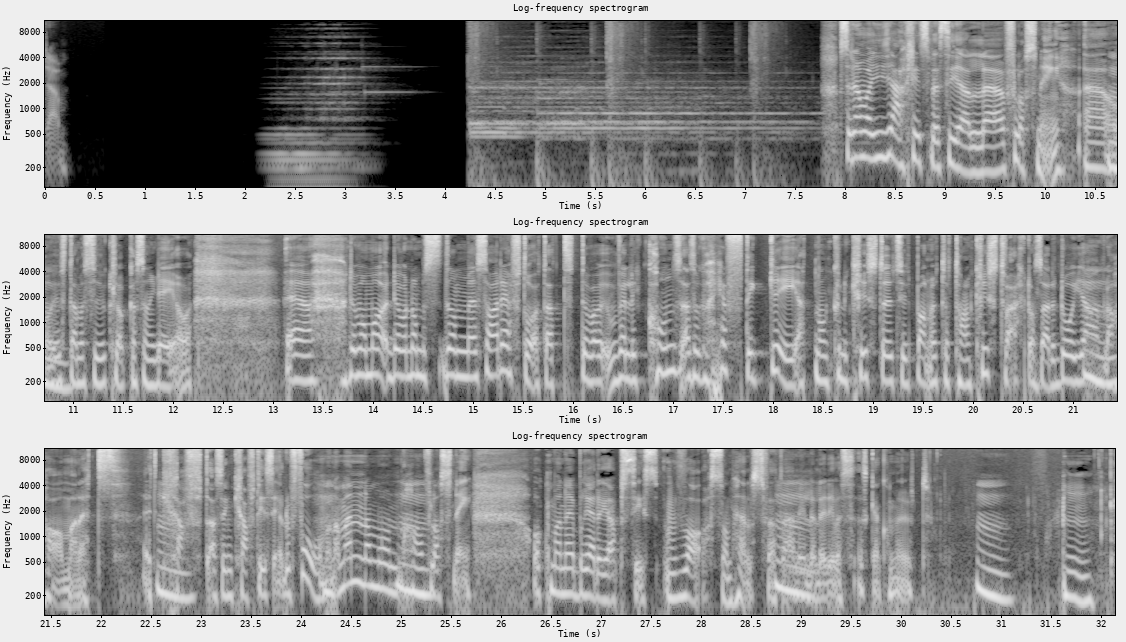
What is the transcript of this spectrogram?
Så den var en jäkligt speciell eh, förlossning. Eh, Och just det här med sugklocka och sådana grejer. Eh, det var, var, de, de sa det efteråt att det var väldigt konst, alltså, häftig grej att någon kunde krysta ut sitt barn utan att ta en krystvärk. De sa det, då jävlar har man ett, ett kraft, alltså en kraftig serie. Då får man mm. om man har en förlossning. Och man är beredd att göra precis vad som helst för att det här lilla livet ska komma ut.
